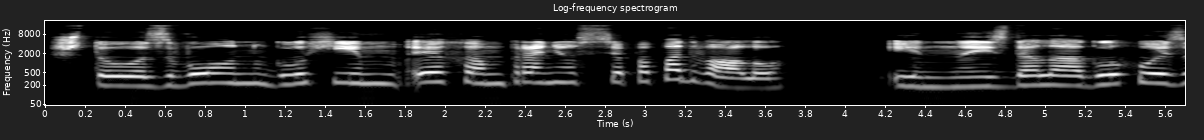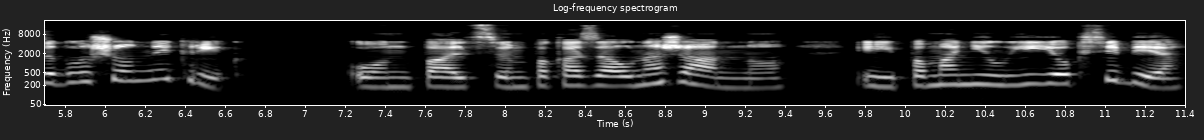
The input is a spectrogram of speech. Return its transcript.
что звон глухим эхом пронесся по подвалу. Инна издала глухой заглушенный крик. Он пальцем показал на Жанну и поманил ее к себе.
